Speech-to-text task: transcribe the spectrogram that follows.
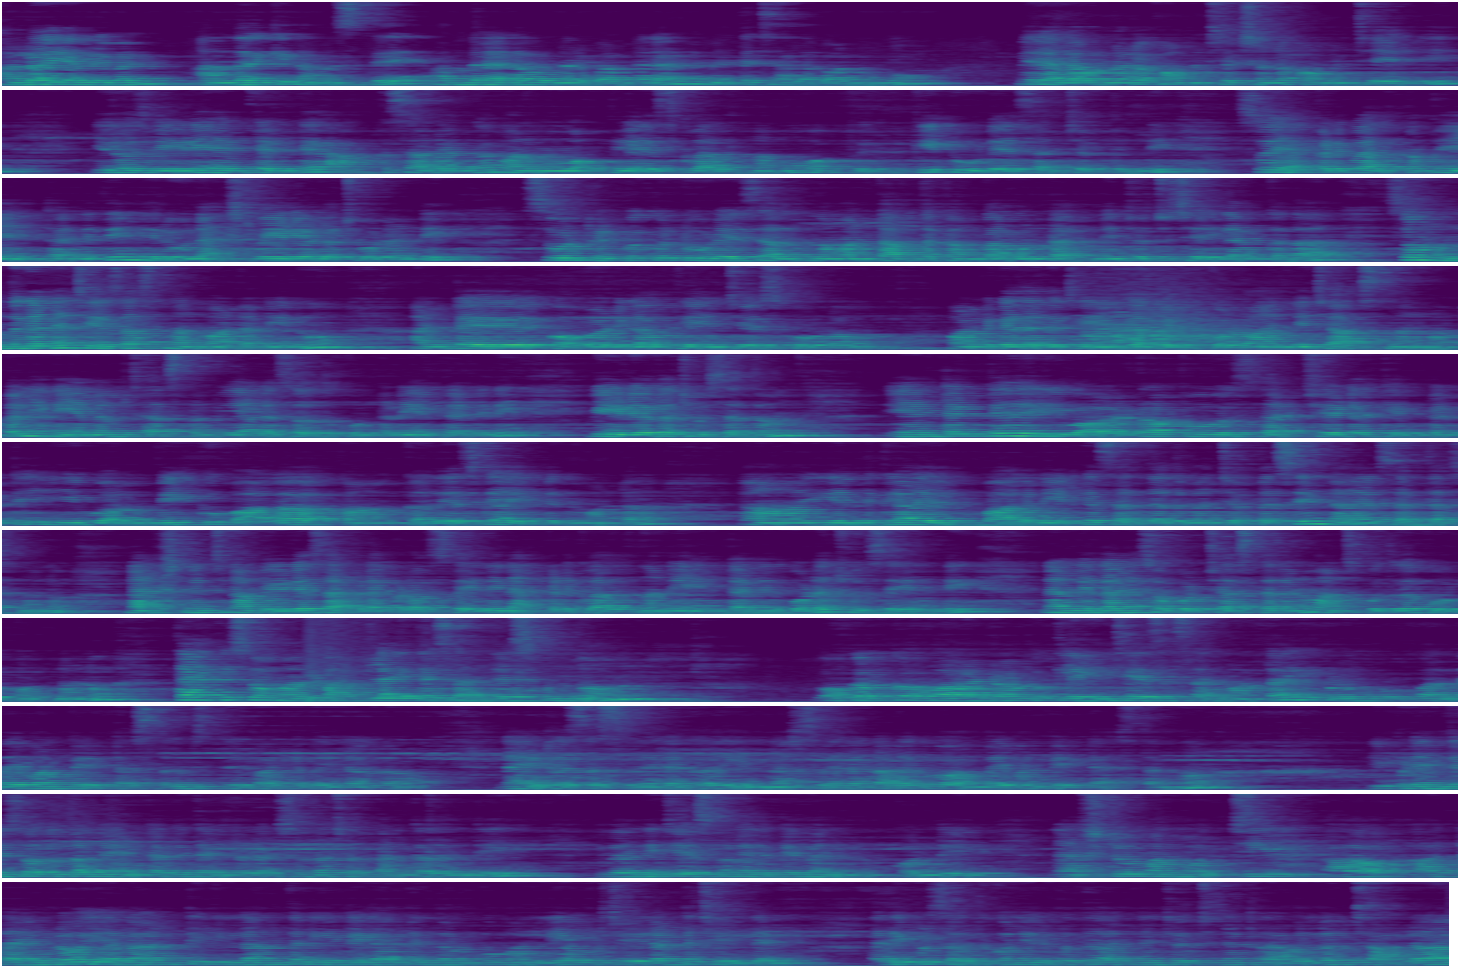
Hello everyone అందరికీ నమస్తే. అందరూ ఎలా ఉన్నారు? బాగున్నారా? మేమైతే చాలా బాగున్నాము. మీరు ఎలా ఉన్నారో కామెంట్ సెక్షన్లో కామెంట్ చేయండి. ఈరోజు వీడియో ఏంటంటే అక్క సడన్గా మనము ఒక ప్లేస్కి వెళ్తున్నాము ఒక ట్రిప్కి టూ డేస్ అని చెప్పింది. సో ఎక్కడికి వెళ్తున్నాము ఏంటనేది మీరు నెక్స్ట్ వీడియోలో చూడండి. సో ట్రిప్కి టూ డేస్ వెళ్తున్నామంటే అంత కంగారు ఉంటే అటు నుంచి వచ్చి చేయలేము కదా. సో ముందుగానే చేసేస్తున్నాను అనమాట నేను. అంటే కబడ్డీలో క్లీన్ చేసుకోవడం వంటగది అది క్లీన్గా పెట్టుకోవడం అన్నీ చేస్తున్నాను అనమాట నేను ఏమేమి చేస్తాను ఎలా సర్దుకుంటాను ఏంటనేది వీడియోలో చూసేద్దాం. ఏంటంటే ఈ వార్డ్రాప్ సెట్ చేయడానికి ఏంటంటే ఈ వన్ వీక్ బాగా గలేజ్గా అయిపోయింది అనమాట ఎందుకులా బాగా నీట్గా సర్దేద్దామని చెప్పేసి నేను సర్దేస్తున్నాను. నెక్స్ట్ నుంచి నా వీడియోస్ ఎక్కడెక్కడ వస్తాయి నేను ఎక్కడికి వెళ్తున్నాను ఏంటనేది కూడా చూసేయండి. నన్ను ఇలానే సపోర్ట్ చేస్తారని మనస్ఫూర్తిగా కోరుకుంటున్నాను. థ్యాంక్ యూ సో మచ్ బట్టలు అయితే సర్దేసుకుందాం. ఒక్కొక్క వార్డ్రాప్ క్లీన్ చేసేసనమాట ఇప్పుడు వన్ బై వన్ పెట్టేస్తాను ఇస్త్రీ బట్టలు వేరాక నైట్ డ్రెస్సెస్ వేరాక ఇన్నర్స్ వేరాక అలాగే వన్ బై వన్ పెట్టేస్తాను. ఇప్పుడు ఎందుకు చదువుతాను ఏంటనేది ఇంట్రడక్షన్లో చెప్పాను కదండి. ఇవన్నీ చేసుకొని వెళ్ళిపోయామనుకోండి నెక్స్ట్ మనం వచ్చి ఆ టైంలో ఎలాంటి ఇల్లంతా నీట్గా లేకపోయింది అనుకో మళ్ళీ అప్పుడు చేయాలంటే చేయలేను అది ఇప్పుడు సర్దుకొని వెళ్ళిపోతే అటు నుంచి వచ్చిన ట్రావెల్లో చాలా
